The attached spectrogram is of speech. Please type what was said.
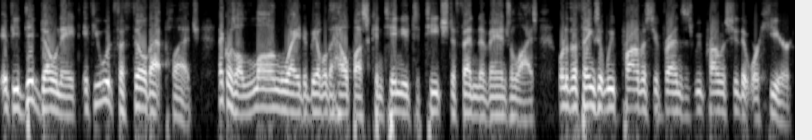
if you did donate, if you would fulfill that pledge, that goes a long way to be able to help us continue to teach, defend, and evangelize. One of the things that we promise you, friends, is we promise you that we're here,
